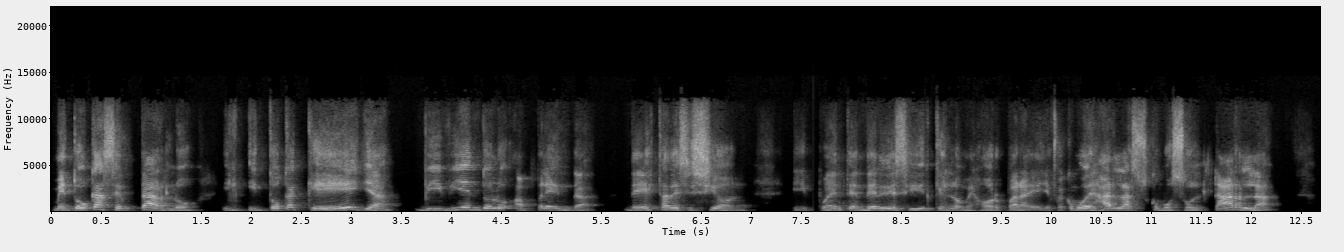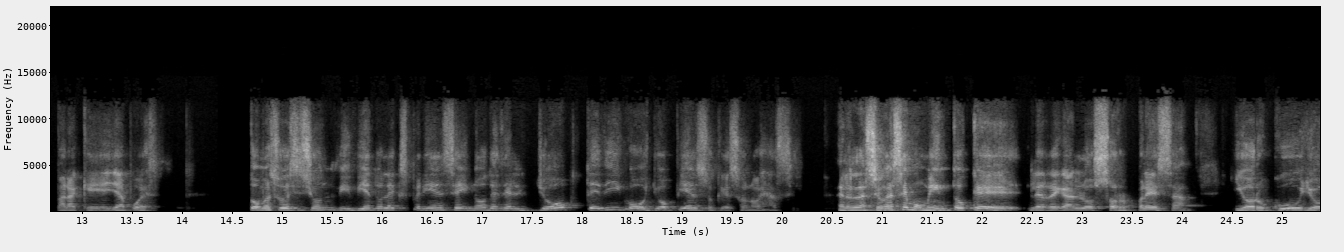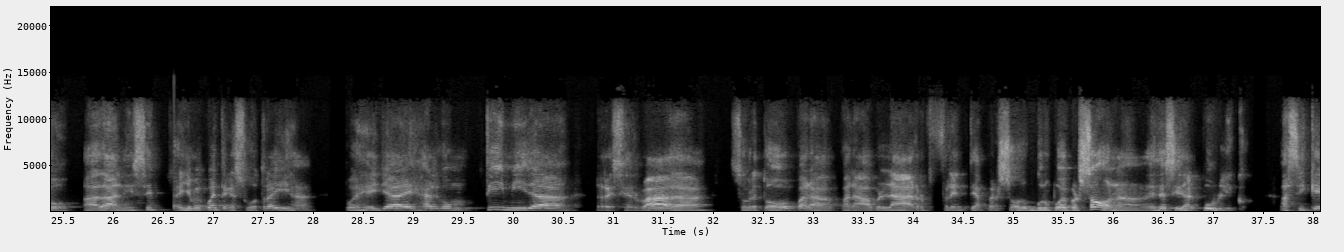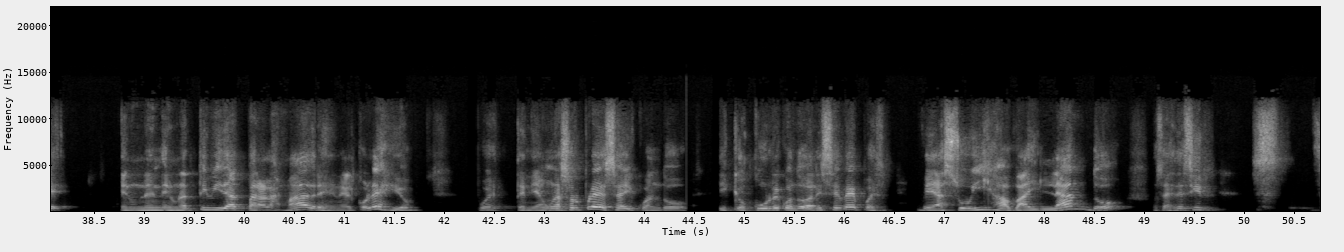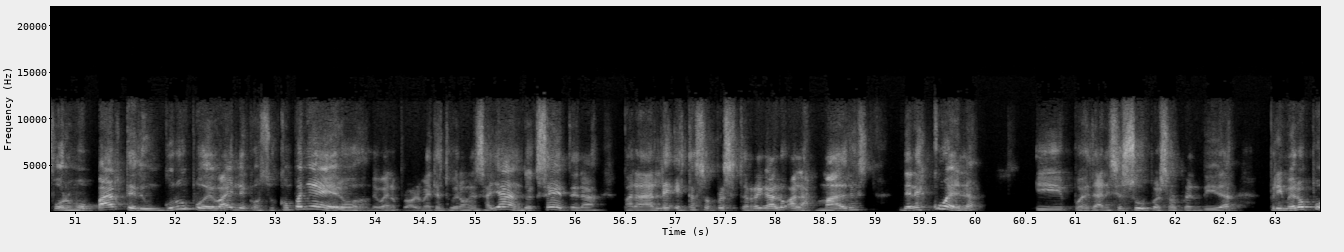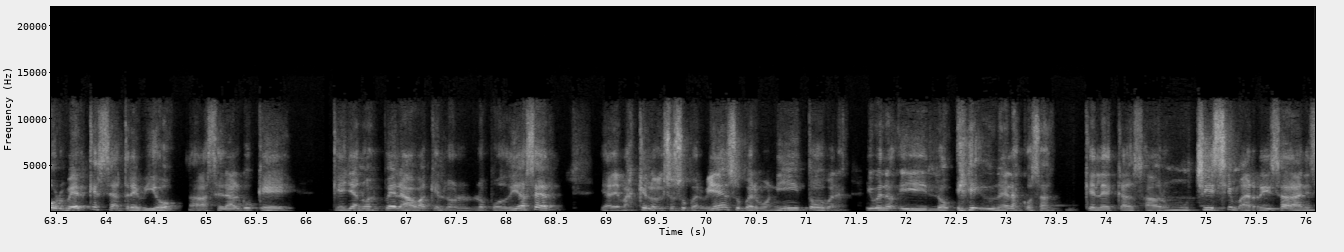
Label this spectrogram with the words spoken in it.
me toca aceptarlo y, y toca que ella, viviéndolo, aprenda de esta decisión y puede entender y decidir qué es lo mejor para ella. Fue como dejarlas, como soltarla para que ella pues tome su decisión viviendo la experiencia y no desde el yo te digo yo pienso que eso no es así. En relación a ese momento que le regaló sorpresa y orgullo a Danice, ella me cuenta que su otra hija, pues ella es algo tímida, reservada, sobre todo para, para hablar frente a un grupo de personas, es decir, al público. Así que en una, en una actividad para las madres en el colegio, pues tenían una sorpresa y cuando, ¿y qué ocurre cuando Dani se ve? Pues ve a su hija bailando, o sea, es decir, formó parte de un grupo de baile con sus compañeros, donde, bueno, probablemente estuvieron ensayando, etcétera, para darle esta sorpresa, este regalo a las madres de la escuela y pues Dani se súper sorprendida, primero por ver que se atrevió a hacer algo que, que ella no esperaba que lo, lo, podía hacer, y además que lo hizo súper bien, súper bonito. Bueno, y bueno, y, lo, y una de las cosas que le causaron muchísima risa a Dani,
